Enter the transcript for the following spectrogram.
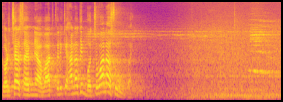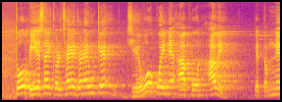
કડછા સાહેબને આ વાત કરી કે આનાથી બચવાના શું ઉપાય? તો પીએસઆઈ કડછાએ જણાવ્યું કે જેવો કોઈને આ ફોન આવે કે તમને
